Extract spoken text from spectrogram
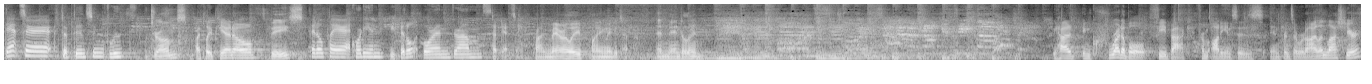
dancer, Step dancing. flute, drums, I play piano, bass, fiddle player, accordion, E fiddle. bodhrán drums. Step dancing. Primarily playing the guitar. and mandolin. We had incredible feedback from audiences in Prince Edward Island last year,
